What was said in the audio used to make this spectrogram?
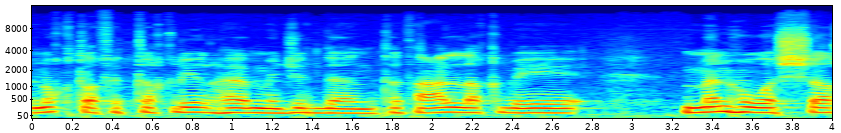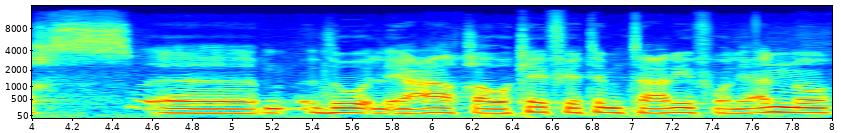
نقطة في التقرير هامة جدا تتعلق ب من هو الشخص ذو الإعاقة وكيف يتم تعريفه؟ لأنه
